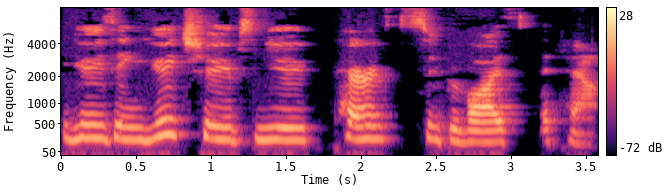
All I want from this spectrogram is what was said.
using YouTube's new parent supervised account.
